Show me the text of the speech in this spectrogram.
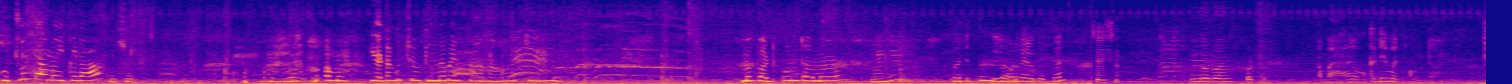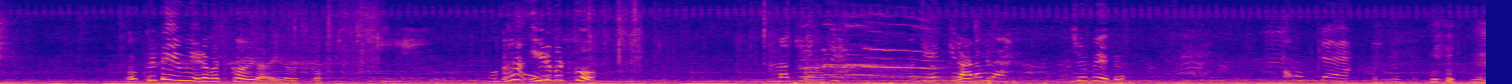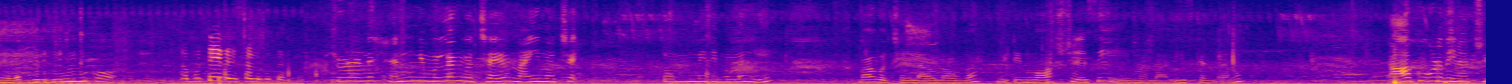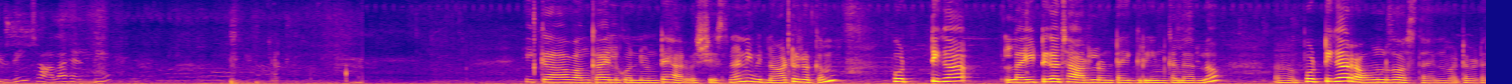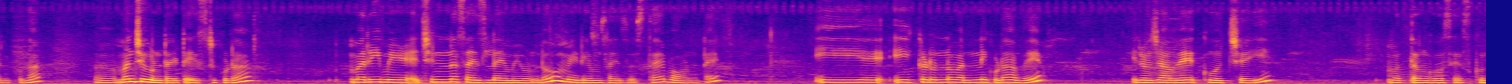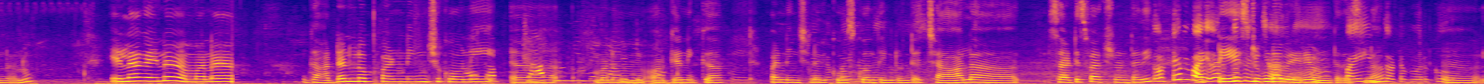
కూర్చుంటామా ఇక్కడ? కూర్చో. అమ్మ ఎట కూర్చో కింద పెడతానా? పట్టుకుంటామా? పట్టుకుంటా. చేసిన. అబ్బా, ఒకటే పట్టుకుంటా. ఒక్కటే ఏమి? ఈడ పట్టుకో ఈడ ఈడ పట్టుకో. ఈడ పట్టుకో. చూపి ఇక్కడ. సన్న బుట్ట చూడండి ఎన్ని ముల్లంగి వచ్చాయో నైన్ వచ్చాయి. తొమ్మిది ముల్లంగి బాగా వచ్చాయి లావు లావుగా. వీటిని వాష్ చేసి మళ్ళీ తీసుకెళ్తాను. ఆకు కూడా తినొచ్చు ఇది చాలా హెల్దీ ఇక వంకాయలు కొన్ని ఉంటే హార్వెస్ట్ చేసినాను ఇవి నాటు రకం. పొట్టిగా లైట్గా చారులు ఉంటాయి గ్రీన్ కలర్లో పొట్టిగా రౌండ్గా వస్తాయి అన్నమాట వెడల్పుగా. మంచిగా ఉంటాయి టేస్ట్ కూడా. మరి మీ చిన్న సైజులో ఏమి ఉండవు మీడియం సైజ్ వస్తాయి బాగుంటాయి. ఈ ఇక్కడ ఉన్నవన్నీ కూడా అవే. ఈరోజు అవే ఎక్కువ వచ్చాయి. మొత్తం కోసేసుకున్నాను. ఎలాగైనా మన గార్డెన్లో పండించుకొని మనం ఆర్గానిక్గా పండించినవి కోసుకొని తింటుంటే చాలా సాటిస్ఫాక్షన్ ఉంటుంది. టేస్ట్ కూడా వేరే ఉంటుంది అసలు.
